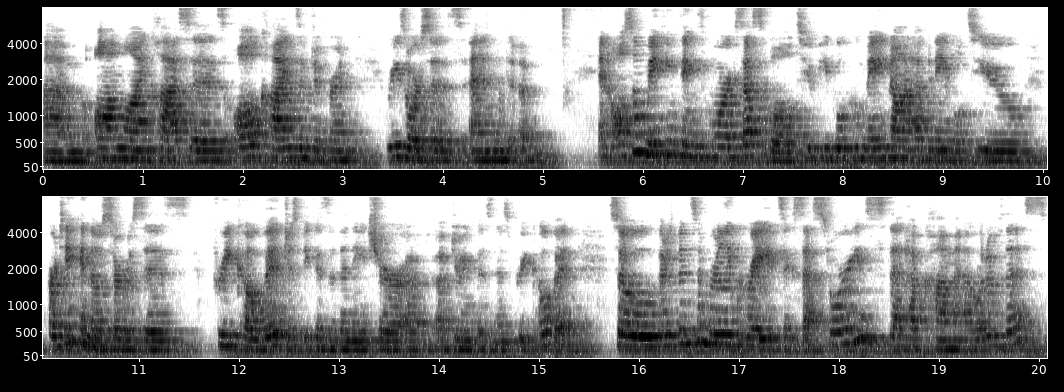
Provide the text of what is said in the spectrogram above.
um, online classes, all kinds of different resources, and uh, and also making things more accessible to people who may not have been able to partake in those services pre-COVID, just because of the nature of, of doing business pre-COVID. So there's been some really great success stories that have come out of this.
